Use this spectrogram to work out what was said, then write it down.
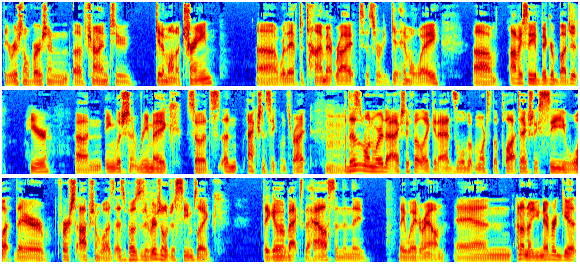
the original version of trying to get him on a train uh, where they have to time it right to sort of get him away. Um, obviously, a bigger budget here, uh, an English remake, so it's an action sequence, right? Mm-hmm. But this is one where it actually felt like it adds a little bit more to the plot to actually see what their first option was, as opposed to the original. It just seems like they go back to the house and then they they wait around. And I don't know, you never get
